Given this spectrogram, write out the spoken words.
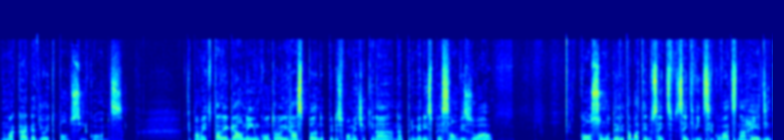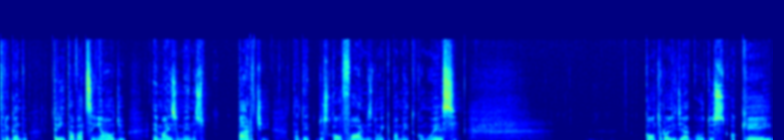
numa carga de 8.5 ohms. O equipamento está legal, nenhum controle raspando, principalmente aqui na, na primeira inspeção visual. O consumo dele está batendo 125 watts na rede, entregando 30 watts em áudio. É mais ou menos parte está dentro dos conformes de um equipamento como esse. Controle de agudos, ok.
